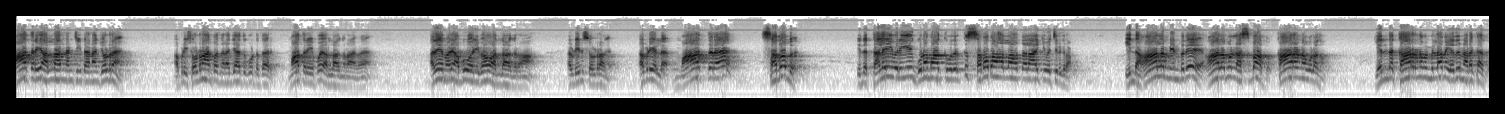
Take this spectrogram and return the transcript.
மாத்திரையை அல்லான்னு நினைச்சுக்கிட்டா நான் சொல்றேன். அப்படி சொல்றான் இப்ப இந்த நஜாத்து கூட்டத்தார். மாத்திரையை போய் அல்லாங்கிறான் இவன். அதே மாதிரி அபு ஹனிபாவும் அல்லாங்கிறான் அப்படின்னு சொல்றாங்க. அப்படி இல்ல மாத்திரை சபபு. இந்த தலைவலியை குணமாக்குவதற்கு சபபாக அல்லாஹால ஆக்கி வச்சிருக்கிறான். இந்த ஆலம் என்பதே ஆலமுல் அஸ்பாப் காரண உலகம். எந்த காரணமும் இல்லாம எதுவும் நடக்காது.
